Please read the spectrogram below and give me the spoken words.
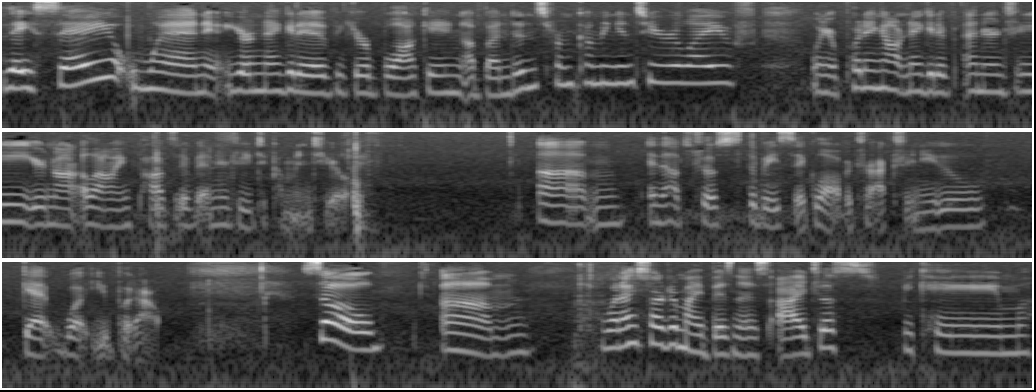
they say when you're negative, you're blocking abundance from coming into your life. When you're putting out negative energy, you're not allowing positive energy to come into your life. Um, and that's just the basic law of attraction. You get what you put out. So, um, when I started my business, I just became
